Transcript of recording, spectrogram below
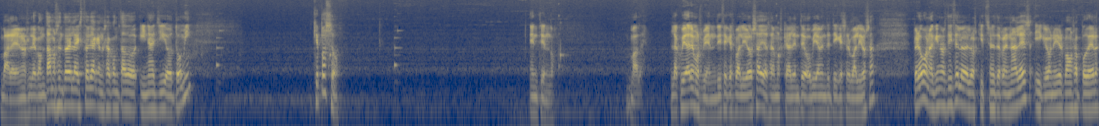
Vale, nos le contamos entonces la historia que nos ha contado Inaji Otomi. ¿Qué pasó? Entiendo. Vale. La cuidaremos bien. Dice que es valiosa. Ya sabemos que la lente obviamente tiene que ser valiosa. Pero bueno, aquí nos dice lo de los kits terrenales y que con ellos vamos a poder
